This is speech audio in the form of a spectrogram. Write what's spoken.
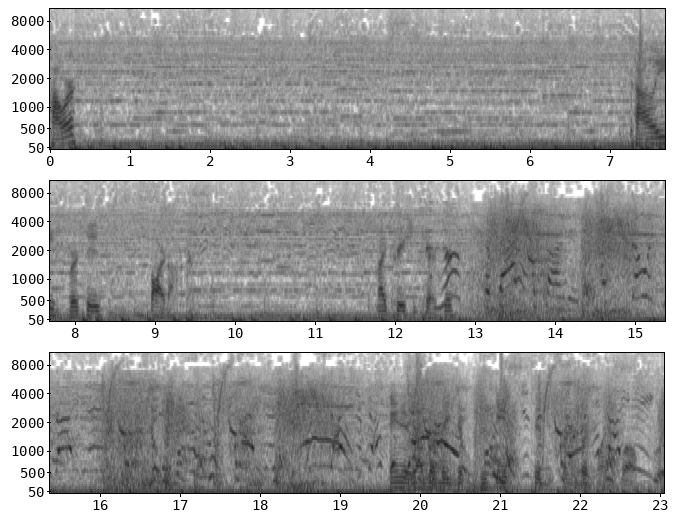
Power. Kali versus Bardock. My creation character. Look, the battle started. I'm so. And it also makes difference this game from the first one as well. The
